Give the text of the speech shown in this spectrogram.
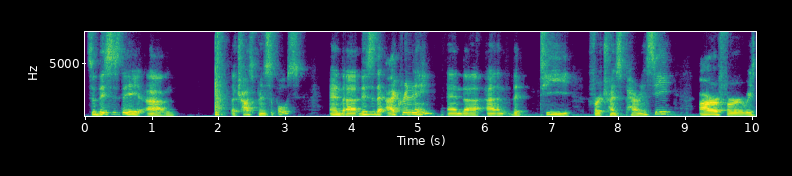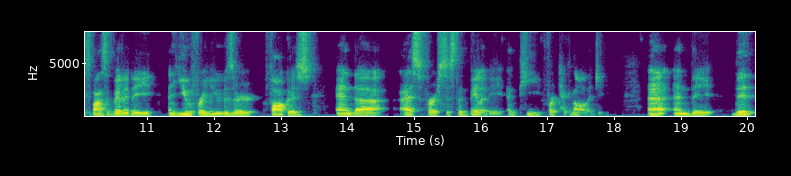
So this is the um, the trust principles. And uh, this is the acronym, and, uh, and the T for transparency, R for responsibility, and U for user focus, and uh, S for sustainability, and T for technology. Uh, and the, the,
